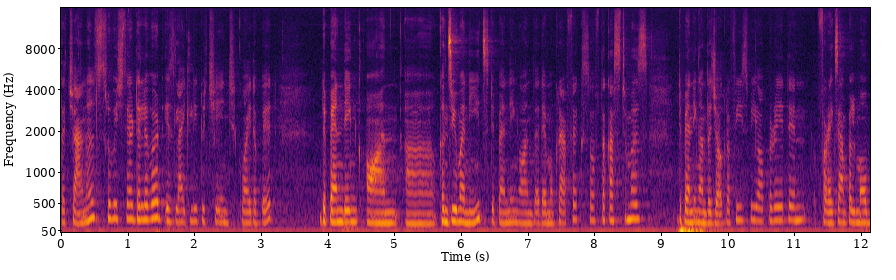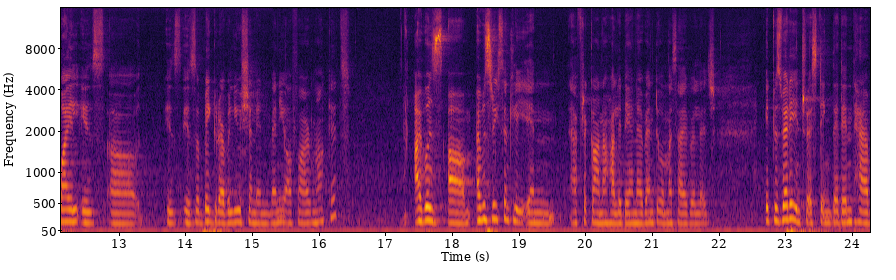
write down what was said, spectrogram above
the channels through which they're delivered is likely to change quite a bit depending on uh, consumer needs, depending on the demographics of the customers, depending on the geographies we operate in. For example, mobile is, uh, is, is a big revolution in many of our markets. I was, um, I was recently in Africa on a holiday and I went to a Maasai village. It was very interesting. They didn't have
